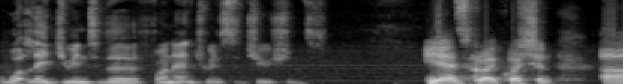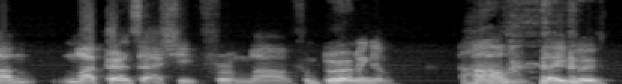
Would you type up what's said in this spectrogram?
what led you into the financial institutions? Yeah, it's a great question. Um, my parents are actually from uh, from Birmingham. Um, they moved.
